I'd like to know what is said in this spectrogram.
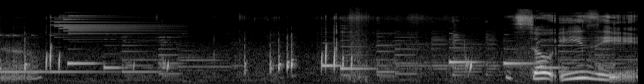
now. So easy.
